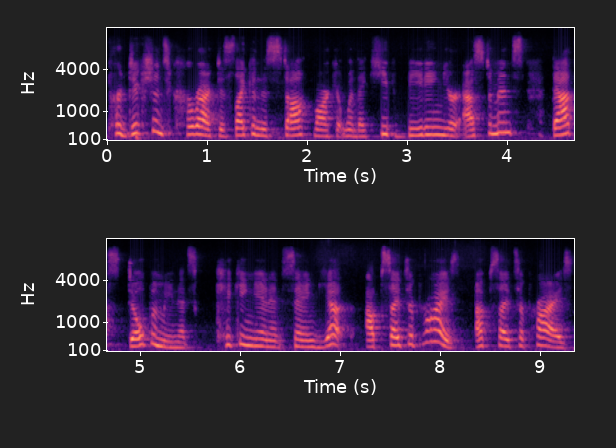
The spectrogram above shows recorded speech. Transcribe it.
predictions correct. It's like in the stock market when they keep beating your estimates, that's dopamine that's kicking in and saying, yeah, upside surprise, upside surprise.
